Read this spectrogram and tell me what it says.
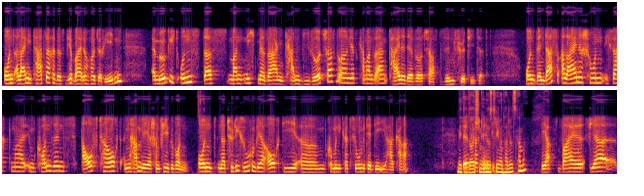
Und allein die Tatsache, dass wir beide heute reden, ermöglicht uns, dass man nicht mehr sagen kann, die Wirtschaft, sondern jetzt kann man sagen, Teile der Wirtschaft sind für TTIP. Und wenn das alleine schon, ich sag mal, im Konsens auftaucht, dann haben wir ja schon viel gewonnen. Und natürlich suchen wir auch die äh, Kommunikation mit der DIHK. Mit der Deutschen Industrie- und Handelskammer? Ja, weil wir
